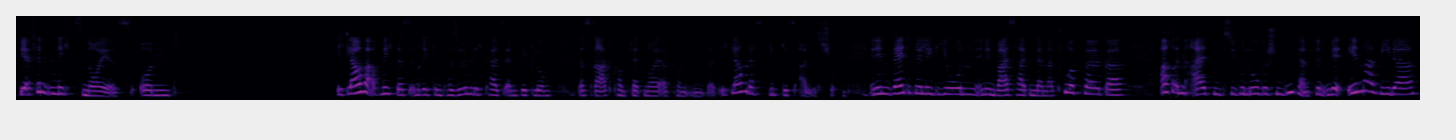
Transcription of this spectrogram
Wir erfinden nichts Neues und ich glaube auch nicht, dass in Richtung Persönlichkeitsentwicklung das Rad komplett neu erfunden wird. Ich glaube, das gibt es alles schon. In den Weltreligionen, in den Weisheiten der Naturvölker, auch in alten psychologischen Büchern finden wir immer wieder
